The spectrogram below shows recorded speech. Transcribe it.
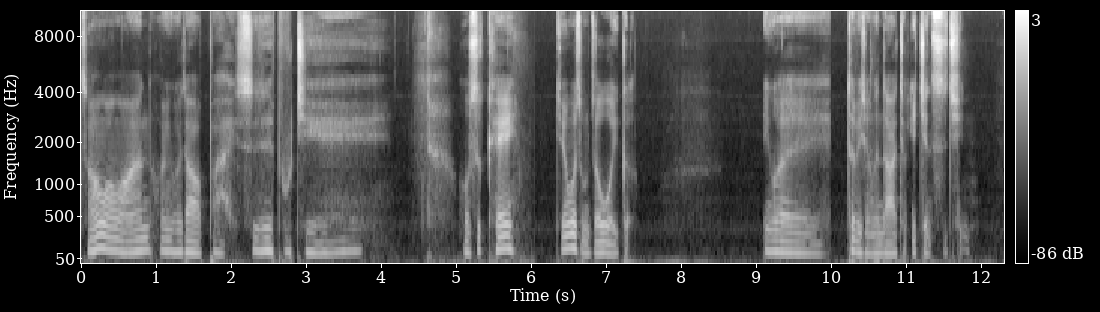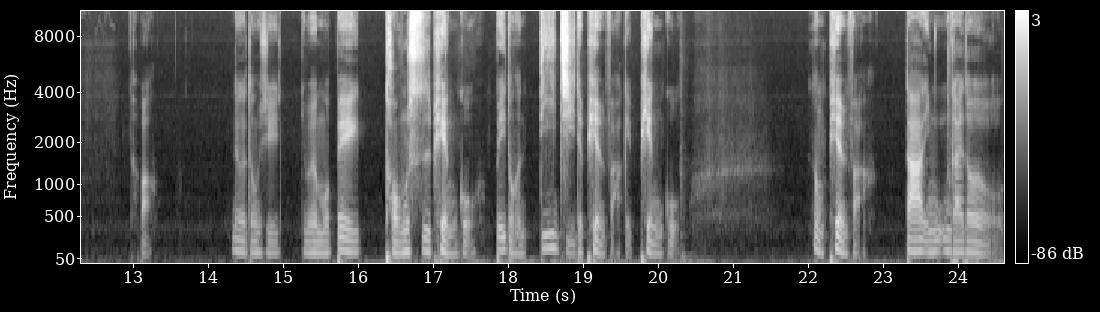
早安，晚安，晚安，欢迎回到百思不解。我是 K，今天为什么只有我一个？因为特别想跟大家讲一件事情，好不好？那个东西你们有没有被同事骗过？被一种很低级的骗法给骗过？那种骗法，大家应应该都有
